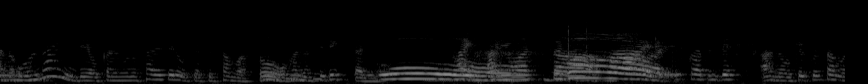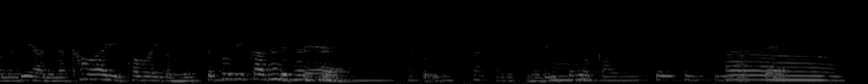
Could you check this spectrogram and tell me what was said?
あの、うん。オンラインでお買い物されてるお客様とお話できたりも、おお、はい。ありました。すごい。はい、よかった。ですであのお客様のリアルな可愛い可愛いがめっちゃ飛び交ってて、か嬉しかったですね。で一緒にお買い物してる気持ちになって、うん。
